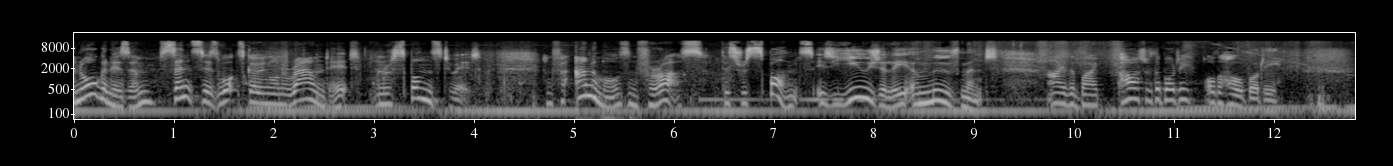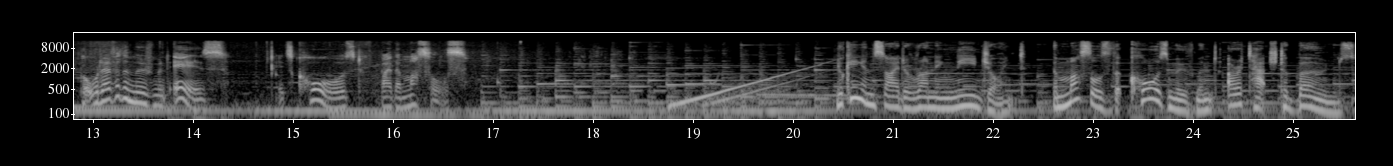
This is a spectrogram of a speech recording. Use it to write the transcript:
an organism senses what's going on around it and responds to it. And for animals and for us, this response is usually a movement, either by part of the body or the whole body. But whatever the movement is, it's caused by the muscles. Looking inside a running knee joint, the muscles that cause movement are attached to bones.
